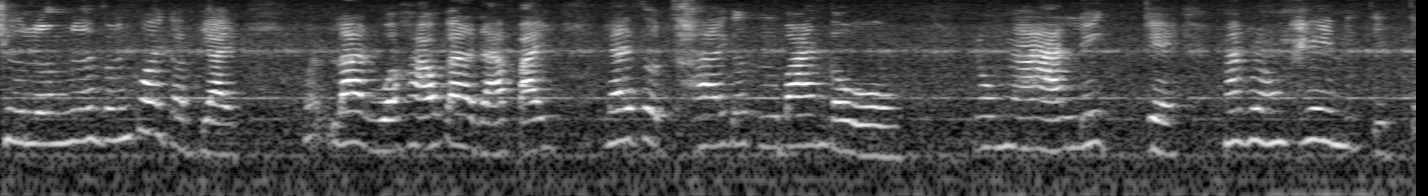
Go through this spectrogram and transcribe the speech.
ชื่อเรื่องเลื่อนต้นกล้วยกับใหญ่ลาดหัวเขากระดาไป และสุดท้ายก็คือบ้านโป่งโรงงานลิเกนักร้องเพลงในกิจ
